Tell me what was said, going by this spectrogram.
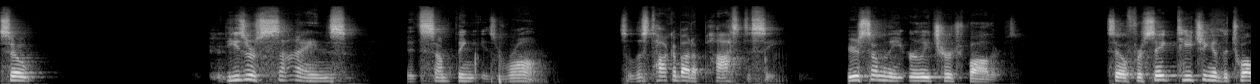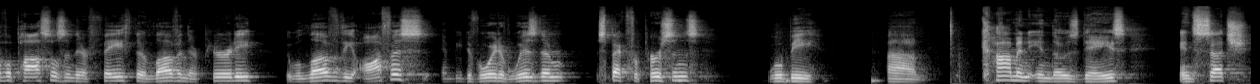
So these are signs that something is wrong. So let's talk about apostasy. Here's some of the early church fathers. So, forsake teaching of the 12 apostles and their faith, their love, and their purity. They will love the office and be devoid of wisdom. Respect for persons will be um, common in those days, and such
